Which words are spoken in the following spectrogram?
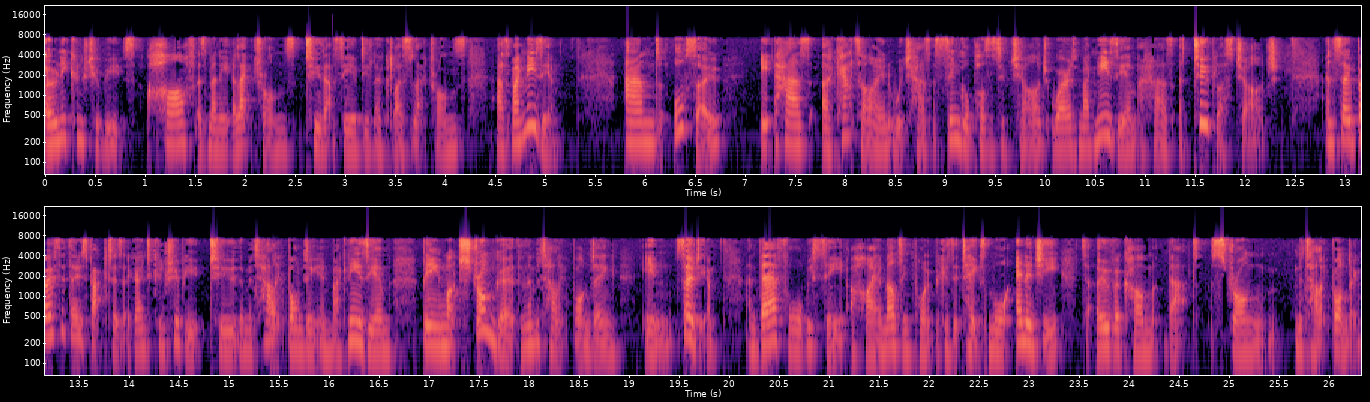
only contributes half as many electrons to that sea of delocalized electrons as magnesium. And also it has a cation which has a single positive charge, whereas magnesium has a 2 plus charge. And so both of those factors are going to contribute to the metallic bonding in magnesium being much stronger than the metallic bonding in sodium. And therefore we see a higher melting point because it takes more energy to overcome that strong metallic bonding.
